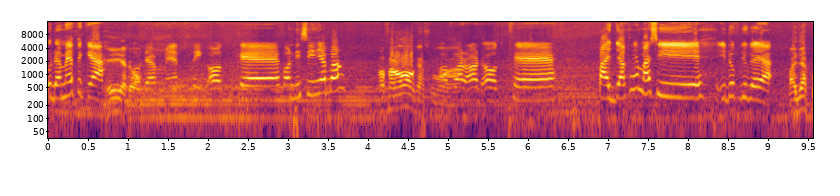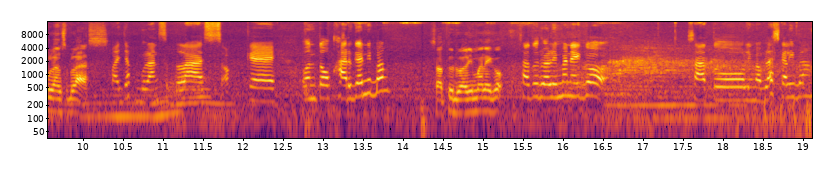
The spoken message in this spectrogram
udah matic ya? Iya dong. Udah matic. Oke. Kondisinya Bang? Overall kan semua. Overall oke. Pajaknya masih hidup juga ya? Pajak bulan 11. Pajak bulan 11. Oke. Untuk harga nih Bang? 125 nego. 125 nego. 115 kali Bang.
